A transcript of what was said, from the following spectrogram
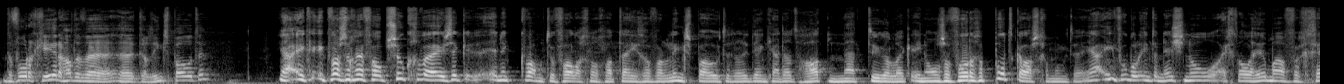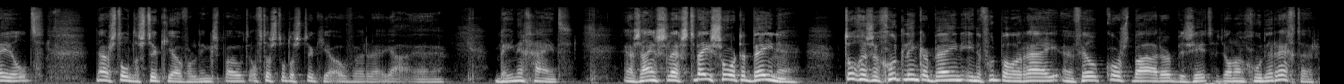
De vorige keer hadden we de linkspoten. Ja, ik, ik was nog even op zoek geweest ik, en ik kwam toevallig nog wat tegen van linkspoten. Dat ik denk, ja, dat had natuurlijk in onze vorige podcast gemoeten. Ja, in Voetbal International, echt al helemaal vergeeld. Daar stond een stukje over linkspoot, of daar stond een stukje over eh, ja, eh, benigheid. Er zijn slechts twee soorten benen. Toch is een goed linkerbeen in de voetballerij een veel kostbaarder bezit dan een goede rechter.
